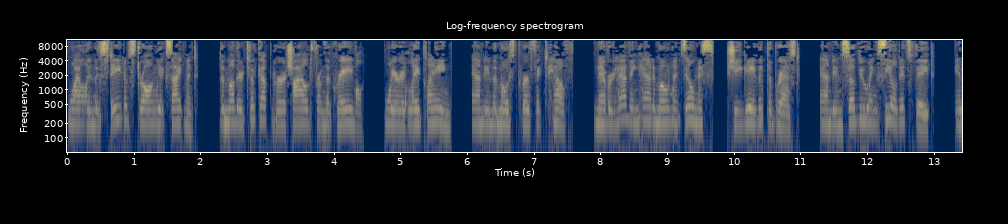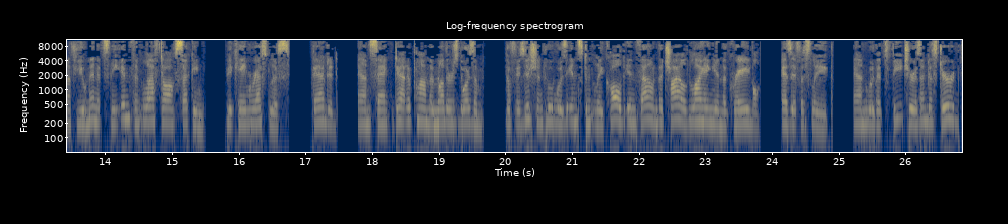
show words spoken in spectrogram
while in the state of strong excitement, the mother took up her child from the cradle, where it lay playing, and in the most perfect health, never having had a moment's illness, she gave it the breast, and in so doing sealed its fate. In a few minutes the infant left off sucking, became restless, panted, and sank dead upon the mother's bosom. The physician who was instantly called in found the child lying in the cradle, as if asleep, and with its features undisturbed,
